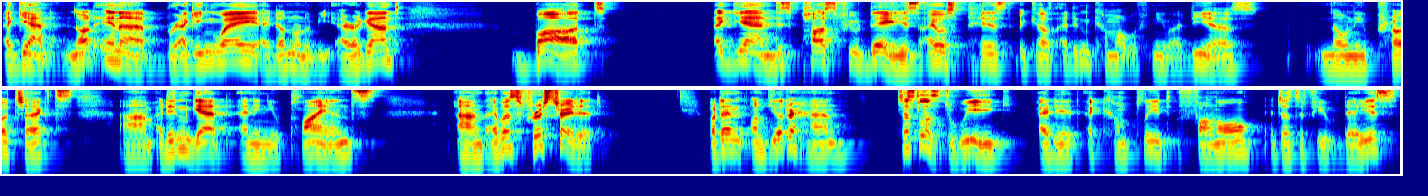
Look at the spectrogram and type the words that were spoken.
Again, not in a bragging way, I don't want to be arrogant, but again, these past few days, I was pissed because I didn't come up with new ideas, no new projects, um, I didn't get any new clients, and I was frustrated. But then on the other hand, just last week, I did a complete funnel in just a few days,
